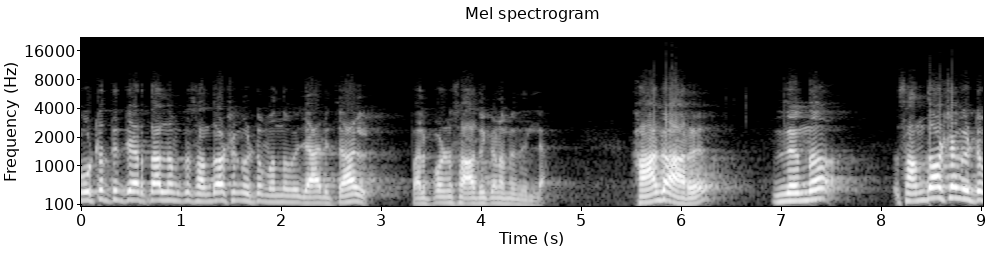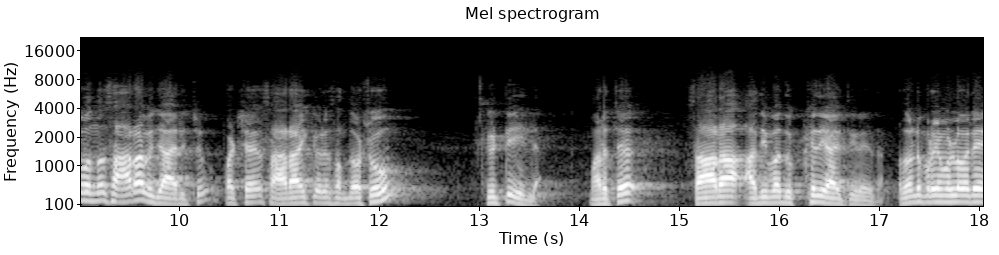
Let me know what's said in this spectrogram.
കൂട്ടത്തിൽ ചേർത്താൽ നമുക്ക് സന്തോഷം കിട്ടുമെന്ന് വിചാരിച്ചാൽ പലപ്പോഴും സാധിക്കണമെന്നില്ല. ഹാഗാറ് നിന്ന് സന്തോഷം കിട്ടുമെന്ന് സാറ വിചാരിച്ചു പക്ഷേ സാറായ്ക്ക് ഒരു സന്തോഷവും കിട്ടിയില്ല. മറിച്ച് സാറ അതീവ ദുഃഖിതയായി തീരുന്നത് അതുകൊണ്ട് പ്രിയമുള്ളവരെ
